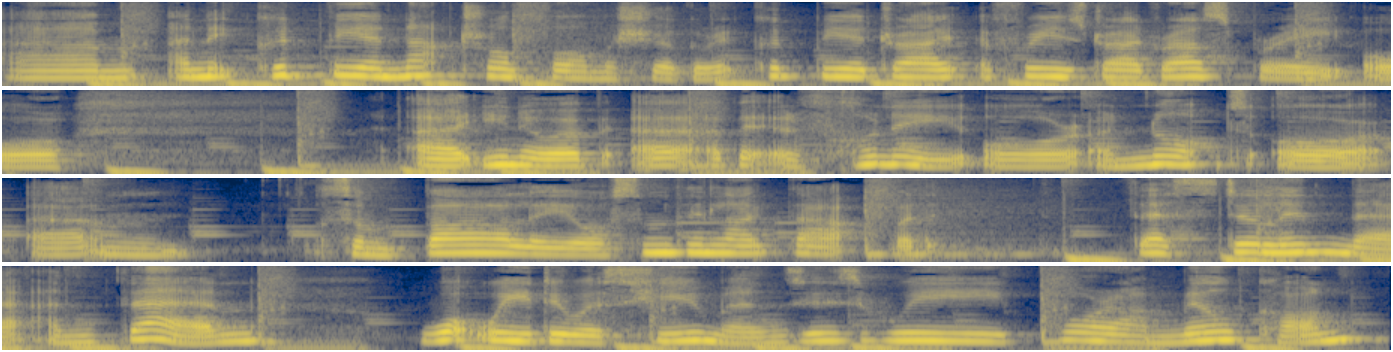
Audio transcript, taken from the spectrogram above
Um, and it could be a natural form of sugar. It could be a dry, a freeze-dried raspberry, or uh, you know, a, a, a, bit of honey, or a nut, or um, some barley, or something like that. But they're still in there. And then what we do as humans is we pour our milk on,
